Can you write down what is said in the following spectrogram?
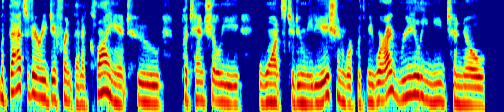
But that's very different than a client who potentially wants to do mediation work with me where i really need to know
